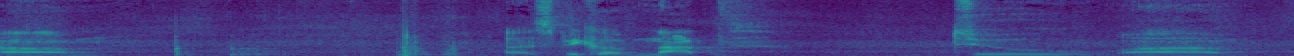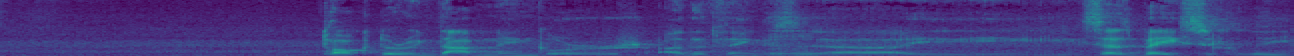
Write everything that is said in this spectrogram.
um, uh, speak of not to. Um, talk during davening or other things. Mm-hmm. Uh, he, he, says basically,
